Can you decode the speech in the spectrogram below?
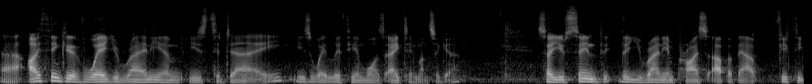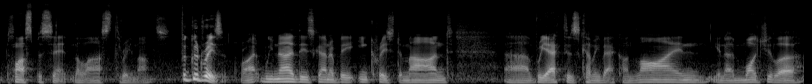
Uh, I think of where uranium is today is where lithium was 18 months ago. So you've seen the, the, uranium price up about 50 plus percent in the last three months for good reason, right? We know there's going to be increased demand, uh, reactors coming back online, you know, modular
